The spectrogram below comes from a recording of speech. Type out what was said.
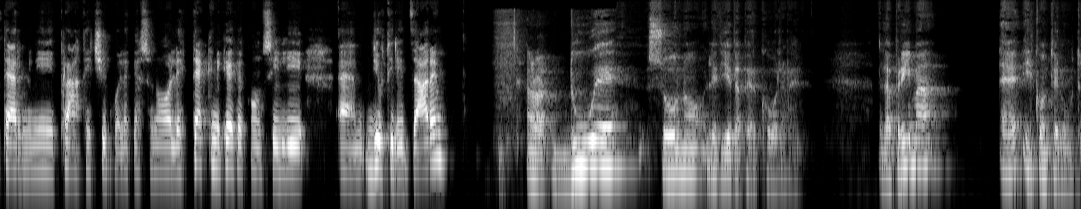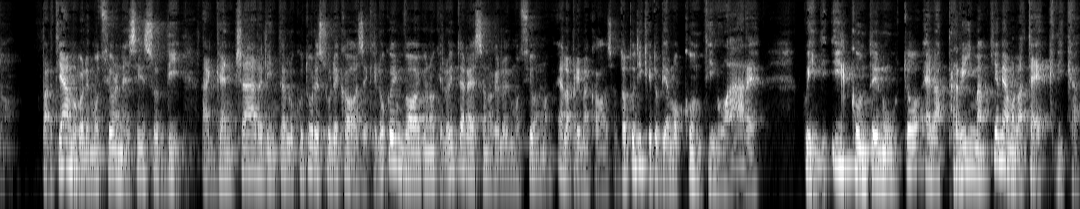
termini pratici quelle che sono le tecniche che consigli eh, di utilizzare? Allora, due sono le vie da percorrere. La prima è il contenuto. Partiamo con l'emozione nel senso di agganciare l'interlocutore sulle cose che lo coinvolgono, che lo interessano, che lo emozionano, è la prima cosa. Dopodiché dobbiamo continuare quindi il contenuto è la prima, chiamiamola tecnica,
